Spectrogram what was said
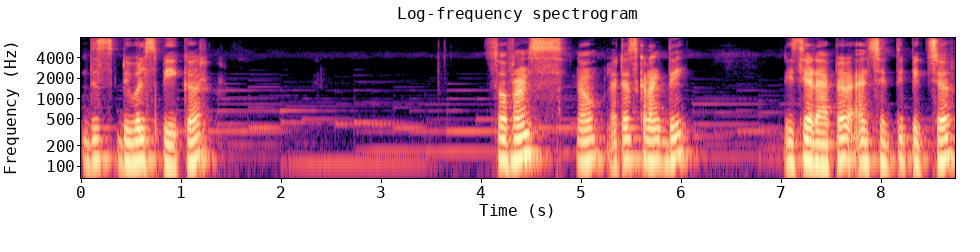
this dual speaker. So friends, now let us connect the DC adapter and check the picture.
